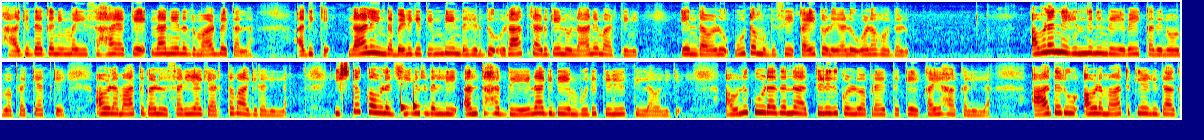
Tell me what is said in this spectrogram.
ಹಾಗಿದ್ದಾಗ ನಿಮ್ಮ ಈ ಸಹಾಯಕ್ಕೆ ನಾನೇನಾದರೂ ಮಾಡಬೇಕಲ್ಲ? ಅದಕ್ಕೆ ನಾಳೆಯಿಂದ ಬೆಳಿಗ್ಗೆ ತಿಂಡಿಯಿಂದ ಹಿಡಿದು ರಾತ್ರಿ ಅಡುಗೆನೂ ನಾನೇ ಮಾಡ್ತೀನಿ ಎಂದವಳು ಊಟ ಮುಗಿಸಿ ಕೈ ತೊಳೆಯಲು ಒಳಹೋದಳು. ಅವಳನ್ನೇ ಹಿಂದಿನಿಂದ ಎವೆಯಿಕ್ಕದೆ ನೋಡುವ ಪ್ರಖ್ಯಾತ್ಗೆ ಅವಳ ಮಾತುಗಳು ಸರಿಯಾಗಿ ಅರ್ಥವಾಗಿರಲಿಲ್ಲ. ಇಷ್ಟಕ್ಕೂ ಅವಳ ಜೀವನದಲ್ಲಿ ಅಂತಹದ್ದು ಏನಾಗಿದೆ ಎಂಬುದೇ ತಿಳಿಯುತ್ತಿಲ್ಲ ಅವನಿಗೆ. ಅವನು ಕೂಡ ಅದನ್ನು ತಿಳಿದುಕೊಳ್ಳುವ ಪ್ರಯತ್ನಕ್ಕೆ ಕೈ ಹಾಕಲಿಲ್ಲ. ಆದರೂ ಅವಳ ಮಾತು ಕೇಳಿದಾಗ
